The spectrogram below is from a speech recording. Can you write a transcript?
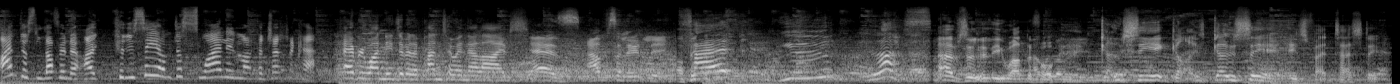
I'm just loving it. I can you see? I'm just smiling like a Cheshire cat. Everyone needs a bit of panto in their lives. Yes, absolutely. Fabulous. Absolutely wonderful. Go see it, guys. Go see it. It's fantastic.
